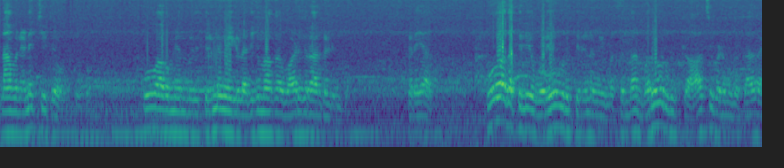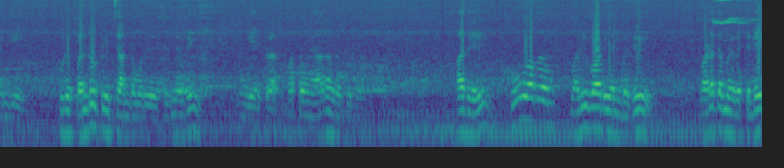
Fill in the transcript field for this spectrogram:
நாம் நினைச்சிட்டோம் பூவாகம் என்பது திருநங்கைகள் அதிகமாக வாடுகிறார்கள் என்று. கிடையாது. பூவாகத்திலே ஒரே ஒரு திருநங்கை மட்டும்தான். வருவர்களுக்கு ஆட்சி வழங்குவதற்காக அங்கே ஒரு பண்ருட்டியை சார்ந்த ஒரு திருநங்கை அங்கே இருக்கிறார். மற்றவங்க யாரும் அங்கே போகிறாங்க அது பூவாகம் வழிபாடு என்பது வட தமிழகத்திலே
